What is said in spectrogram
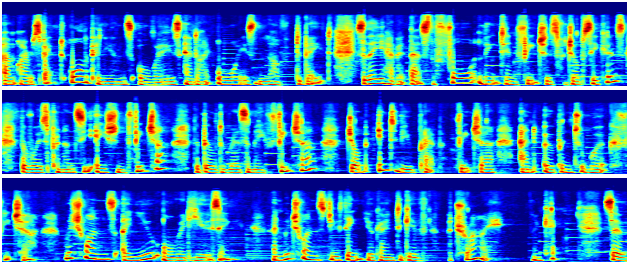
Um, I respect all opinions always, and I always love debate. So there you have it. That's the four LinkedIn features for job seekers the voice pronunciation feature, the build a resume feature, job interview prep feature and open to work feature. Which ones are you already using? And which ones do you think you're going to give a try? Okay. So,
